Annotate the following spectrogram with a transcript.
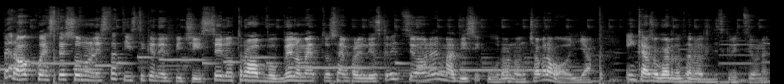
Però queste sono le statistiche del PC, se lo trovo ve lo metto sempre in descrizione, ma di sicuro non ci avrà voglia, in caso guardatelo in descrizione.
